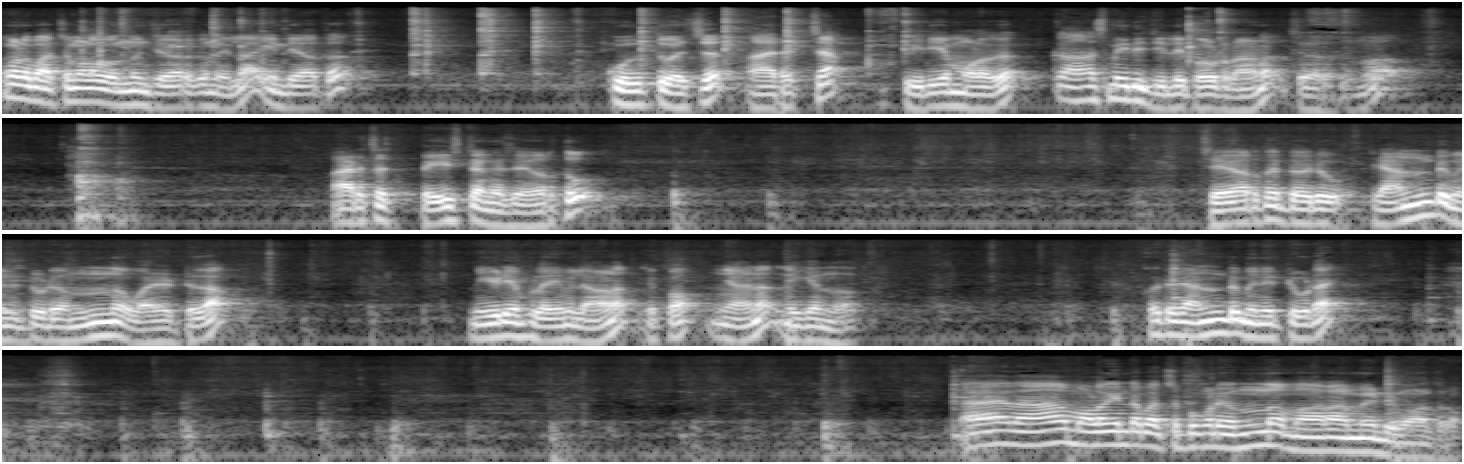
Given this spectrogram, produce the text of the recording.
നമ്മൾ പച്ചമുളക് ഒന്നും ചേർക്കുന്നില്ല. ഇതിന്റെ അകത്ത് കൊതുത്ത് വെച്ച് അരച്ച പിരിയമുളക് കാശ്മീരി ചില്ലി പൗഡറാണ് ചേർക്കുന്നത്. അരച്ച പേസ്റ്റ് അങ്ങ് ചേർത്തു. ചേർത്തിട്ടൊരു രണ്ട് മിനിറ്റ് കൂടി ഒന്ന് വഴട്ടുക മീഡിയം ഫ്ലെയിമിലാണ് ഇപ്പോൾ ഞാൻ നിൽക്കുന്നത്. ഒരു രണ്ട് മിനിറ്റ് കൂടെ അതായത് ആ മുളകിന്റെ പച്ചപ്പും കൂടി ഒന്ന് മാറാൻ വേണ്ടി മാത്രം.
